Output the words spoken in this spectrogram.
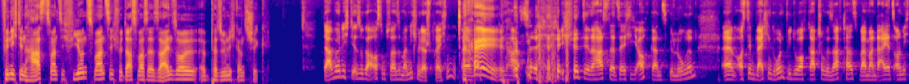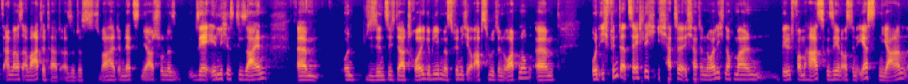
Finde ich den Haas 2024 für das, was er sein soll, äh, persönlich ganz schick. Da würde ich dir sogar ausnahmsweise mal nicht widersprechen. Ähm, hey. Ich finde den, Haas tatsächlich auch ganz gelungen. Ähm, aus dem gleichen Grund, wie du auch gerade schon gesagt hast, weil man da jetzt auch nichts anderes erwartet hat. Also das war halt im letzten Jahr schon ein sehr ähnliches Design. Ähm, und sie sind sich da treu geblieben. Das finde ich auch absolut in Ordnung. Ähm, und ich finde tatsächlich, ich hatte, ich hatte neulich noch mal ein Bild vom Haas gesehen aus den ersten Jahren.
